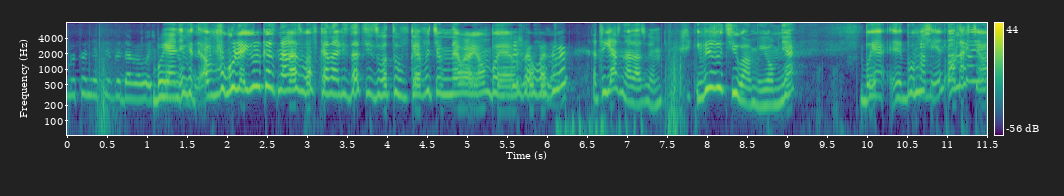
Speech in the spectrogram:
Bo to nie ty wydawałeś Bo ja nie pieniądze. wiem, a w ogóle Julka znalazła w kanalizacji złotówkę, wyciągnęła ją, bo ja ją zauważyłem. Znaczy ja znalazłem i wyrzuciłam ją, nie? Bo ja, y, bo mi się, Pamiętasz ona to chciała,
